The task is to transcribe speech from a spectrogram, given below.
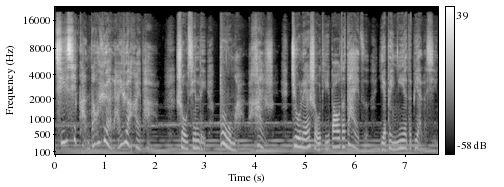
琪琪感到越来越害怕，手心里布满了汗水，就连手提包的袋子也被捏得变了形。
